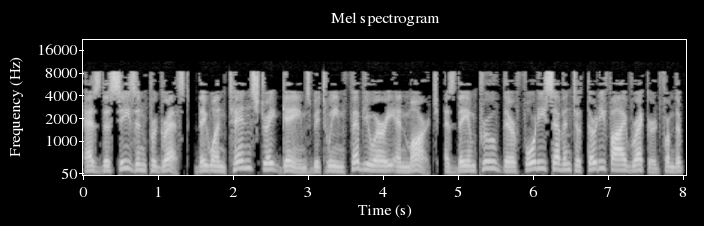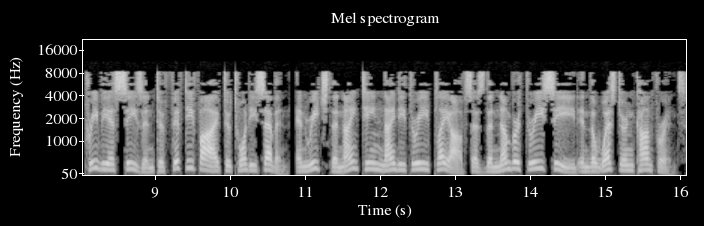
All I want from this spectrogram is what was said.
As the season progressed, they won 10 straight games between February and March, as they improved their 47-35 record from the previous season to 55-27, and reached the 1993 playoffs as the number 3 seed in the Western Conference.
